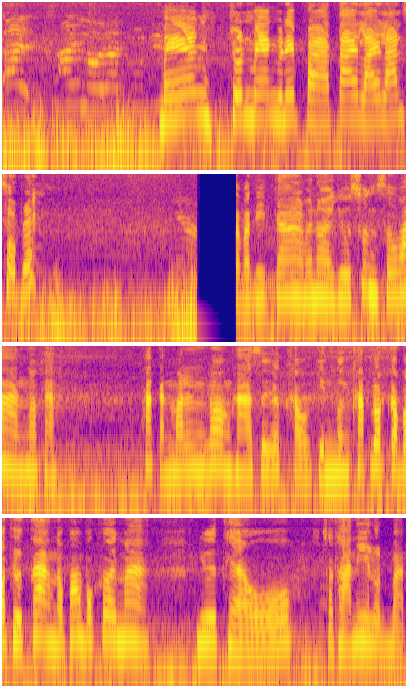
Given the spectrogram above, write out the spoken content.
ใช่ใช่เลยอะดูดิ แมงชนแมงอยู่ในป่าตายหลายล้านศพแล้วสวัสดีจ้าไม่น้อยอยู่สุนสว่านเนาะค่ะพากันมาล่องหาซื้อเขาวกินเมืองขับรถกับบ่ถึกทางเนาะพ่อบ่เคยมาอยู่แถวสถานีรถบัส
